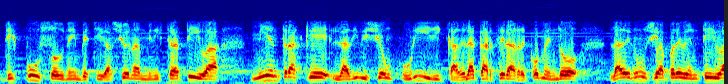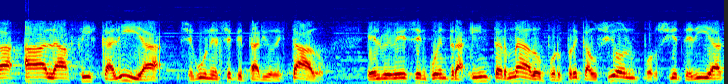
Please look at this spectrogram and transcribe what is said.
dispuso una investigación administrativa, mientras que la División Jurídica de la cartera recomendó la denuncia preventiva a la Fiscalía, según el secretario de Estado. El bebé se encuentra internado por precaución por siete días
